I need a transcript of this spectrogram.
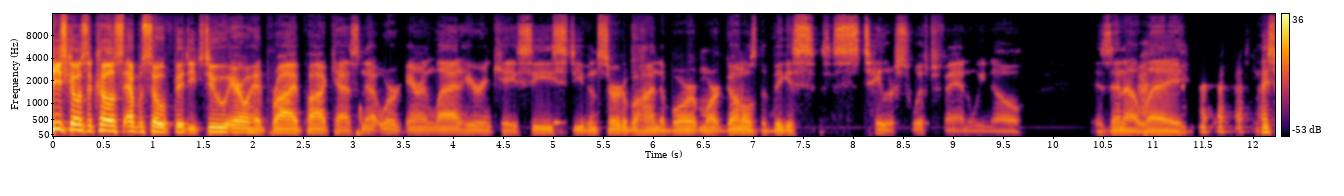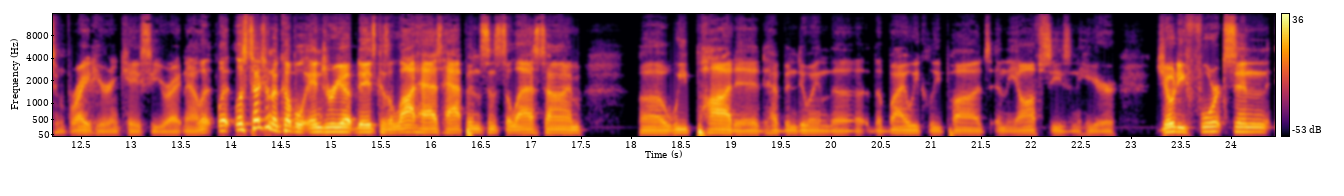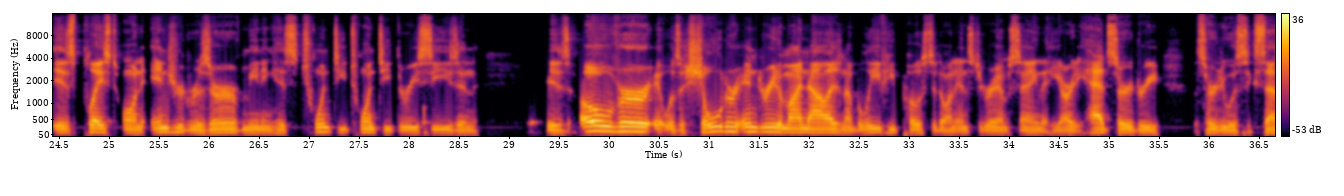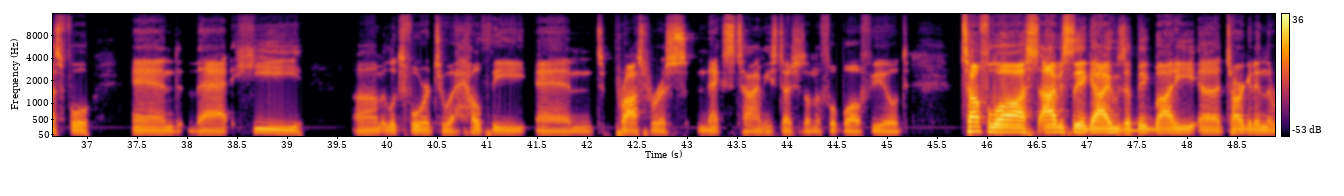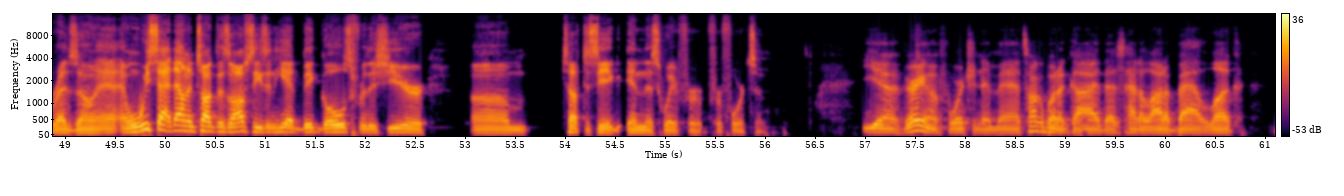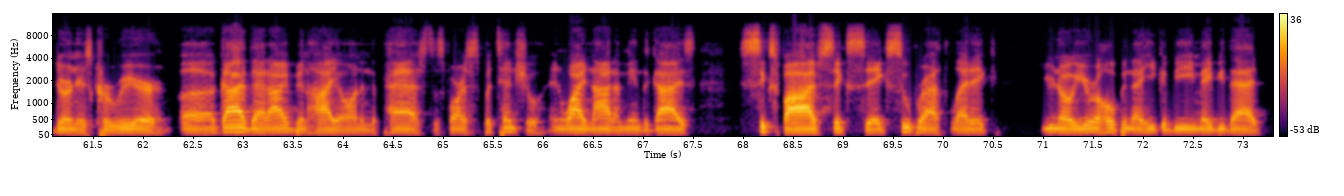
Chiefs Coast to Coast, episode 52, Arrowhead Pride Podcast Network. Aaron Ladd here in KC. Steven Serta behind the board. Mark Gunnels, the biggest Taylor Swift fan we know is in LA. nice and bright here in KC right now. Let, let, us touch on a couple injury updates because a lot has happened since the last time uh, we podded, have been doing the, the biweekly pods in the off season here. Jody Fortson is placed on injured reserve, meaning his 2023 season is over. It was a shoulder injury to my knowledge, and I believe he posted on Instagram saying that he already had surgery. The surgery was successful and that he – Um, looks forward to a healthy and prosperous next time he touches on the football field. Tough loss. Obviously, a guy who's a big body uh, target in the red zone. And, and, when we sat down and talked this offseason, he had big goals for this year. Um, tough to see in this way for for Fortson. Yeah, very unfortunate, man. Talk about a guy that's had a lot of bad luck during his career. Uh, a guy that I've been high on in the past as far as his potential. And why not? I mean, the guy's six five, six six, super athletic. You know, you were hoping that he could be maybe that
